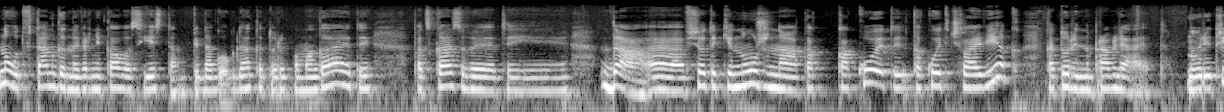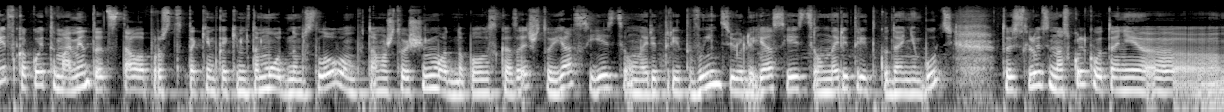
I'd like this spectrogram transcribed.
Ну вот в танго наверняка у вас есть там педагог, да, который помогает и подсказывает. И да, э, все-таки нужно как, какой-то какой человек, который направляет. Но ретрит в какой-то момент это стало просто таким каким-то модным словом, потому что очень модно было сказать, что я съездил на ретрит в Индию или я съездил на ретрит куда-нибудь. То есть люди, насколько вот они э,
